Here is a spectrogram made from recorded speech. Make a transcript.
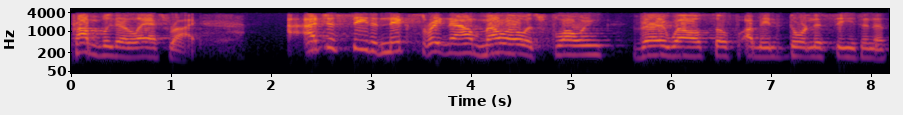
probably their last ride. I just see the Knicks right now. Melo is flowing very well. So I mean, during this season,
